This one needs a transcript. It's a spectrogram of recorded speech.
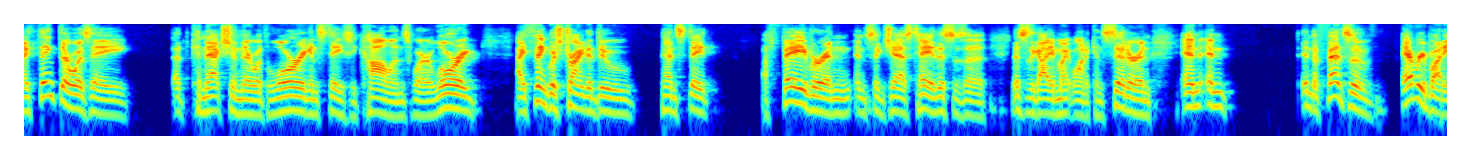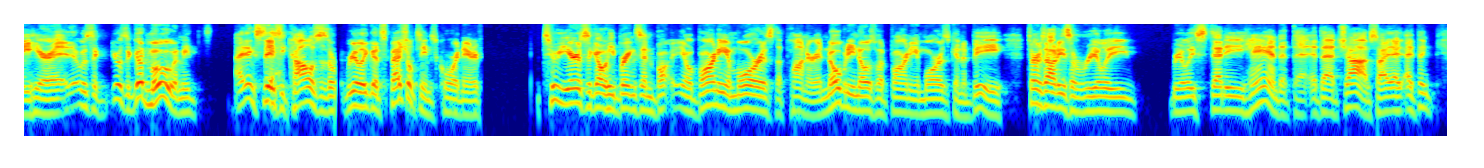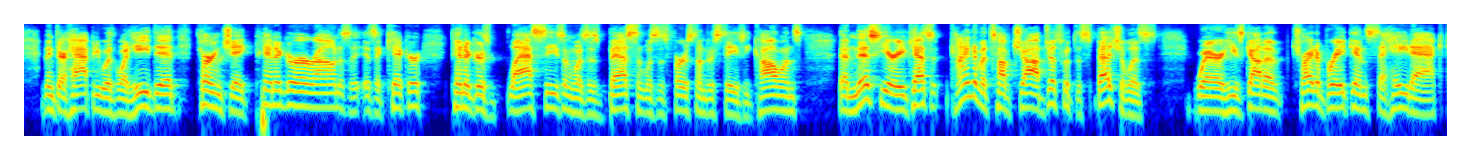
I think there was a a connection there with Lorig and Stacy Collins, where Lorig, I think, was trying to do Penn State a favor and and suggest, hey, this is a this is a guy you might want to consider. And and and in defense of everybody here, it was a it was a good move. I mean, I think Stacy yeah. Collins is a really good special teams coordinator. Two years ago, he brings in you know Barney Amor as the punter, and nobody knows what Barney Amor is going to be. Turns out he's a really really steady hand at that at that job. So I, I think I think they're happy with what he did. Turned Jake Pinegar around as a, as a kicker. Pinegar's last season was his best and was his first under Stacy Collins. Then this year he has kind of a tough job just with the specialists, where he's got to try to break in Sahaydak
